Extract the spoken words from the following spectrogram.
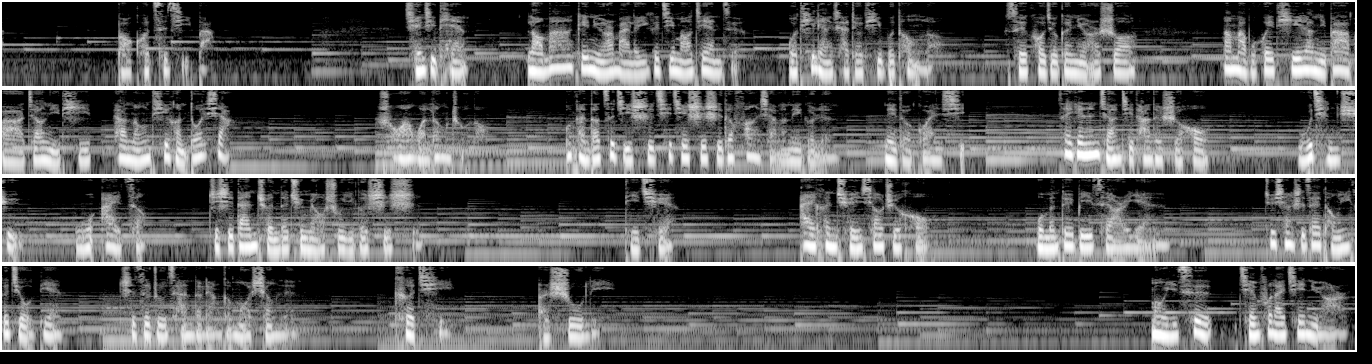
包括自己吧。前几天，老妈给女儿买了一个鸡毛毽子，我踢两下就踢不痛了，随口就跟女儿说：“妈妈不会踢，让你爸爸教你踢，他能踢很多下。”说完，我愣住了。我感到自己是切切实实的放下了那个人，那段关系。在跟人讲起他的时候，无情绪，无爱憎，只是单纯的去描述一个事实。的确，爱恨全消之后，我们对彼此而言，就像是在同一个酒店吃自助餐的两个陌生人，客气而疏离。某一次，前夫来接女儿，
